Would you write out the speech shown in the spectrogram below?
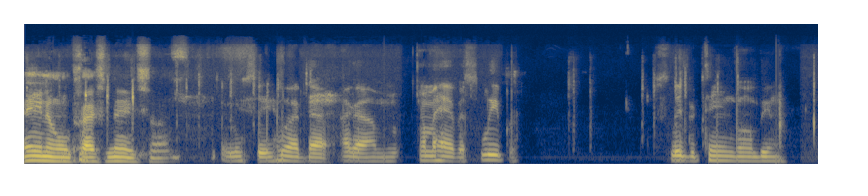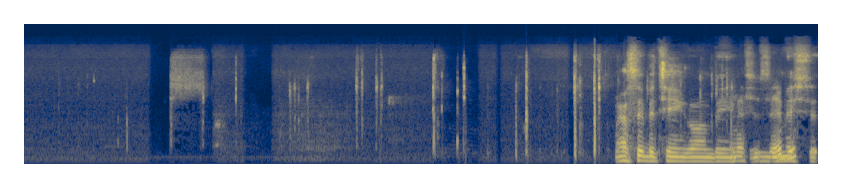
Ain't gonna impress me. So Let me see who I got. I got. Um, I'm, I'm gonna have a sleeper. Sleeper team gonna be my super team gonna be Mississippi? Missi-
